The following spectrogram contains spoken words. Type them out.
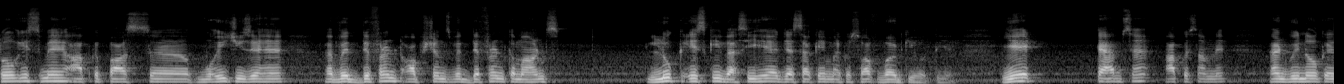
तो इसमें आपके पास वही चीज़ें हैं with different option with different commands look इसकी वैसी है जैसा कि माइक्रोसॉफ्ट वर्ड की होती है। ये टैब्स हैं आपके सामने। एंड वी नो के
